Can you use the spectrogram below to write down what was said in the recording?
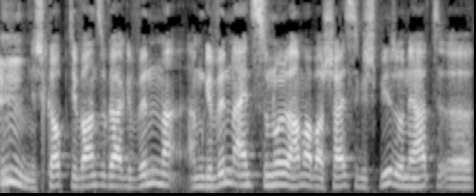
ich glaube, die waren sogar gewinnen, am Gewinnen 1 zu 0, haben aber scheiße gespielt und er hat äh,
